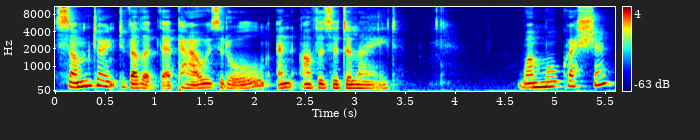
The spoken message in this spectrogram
Some don't develop their powers at all, and others are delayed. One more question?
